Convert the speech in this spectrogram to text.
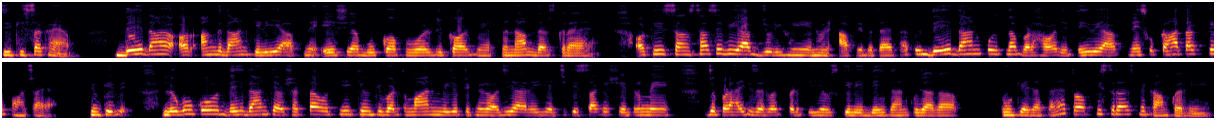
चिकित्सक हैं आप देहदान और अंगदान के लिए आपने Asia Book of World Record में अपना नाम दर्ज कराया है। और किसी संस्था से भी आप जुड़ी हुई हैं, इन्होंने आपने बताया था तो देहदान को इतना बढ़ावा देते हुए आपने इसको कहाँ तक के पहुँचाया? क्योंकि लोगों को देहदान की आवश्यकता होती है, क्योंकि वर्तमान में जो टेक्नोलॉजी आ रही है, चिकित्सा के क्षेत्र में जो पढ़ाई की ज़रूरत पड़ती है, उसके लिए देहदान को ज़्यादा वो किया जाता है। तो आप किस तरह इसमें काम कर रही हैं?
